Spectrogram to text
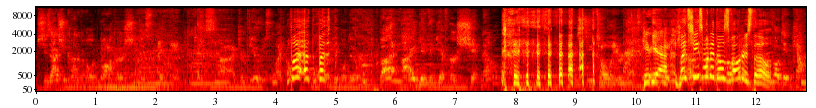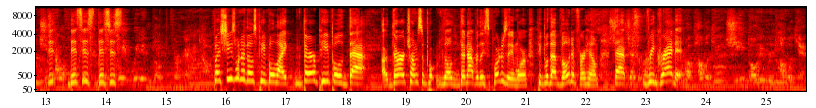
She's actually kind of an old rocker. She just, I think, is uh, confused, like a But, uh, but- people do. But I get to give her shit now. and she totally regrets. it. Here- Yeah, here- but she's one of those Her vote voters, though. her vote didn't count. She's Thi- this is- this is- We, we didn't vote for her in California. But she's one of those people. Like there are people that are, there are Trump support. Well, they're not really supporters anymore. People that voted for him that She's just a regret it. Republican. She voted Republican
